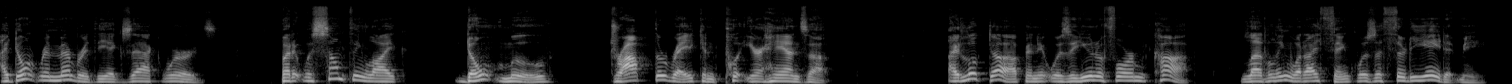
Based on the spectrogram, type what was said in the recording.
I don't remember the exact words, but it was something like, Don't move, drop the rake, and put your hands up. I looked up, and it was a uniformed cop leveling what I think was a 38 at me.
